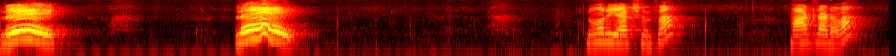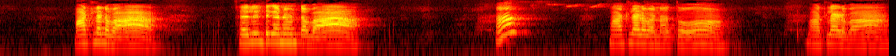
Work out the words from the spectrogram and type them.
లే. లే. నో రియాక్షన్సా మాట్లాడవా? మాట్లాడవా? సైలెంట్గానే ఉంటావా? మాట్లాడవా నాతో? మాట్లాడవా?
